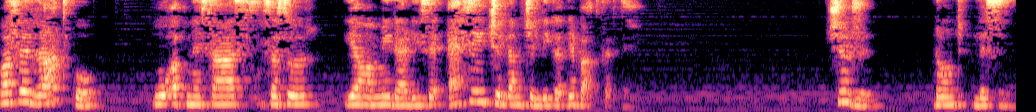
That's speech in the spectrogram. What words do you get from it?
और फिर रात को वो अपने सास, ससुर या मम्मी, डैडी से ऐसे ही चिल्लम चिल्ली करके बात करते हैं। Children don't listen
